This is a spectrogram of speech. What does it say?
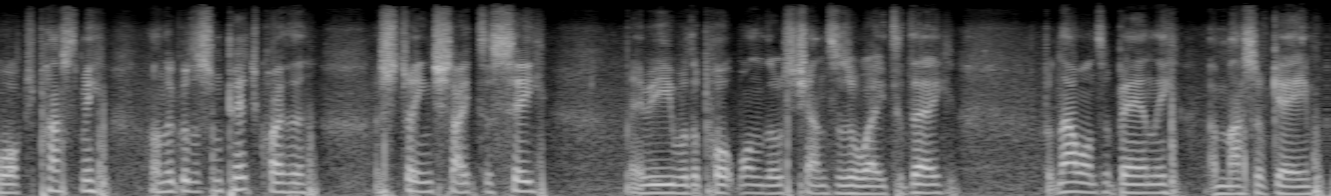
walks past me on the Goodison pitch. Quite a, a strange sight to see. Maybe he would have put one of those chances away today. But now on to Burnley, a massive game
